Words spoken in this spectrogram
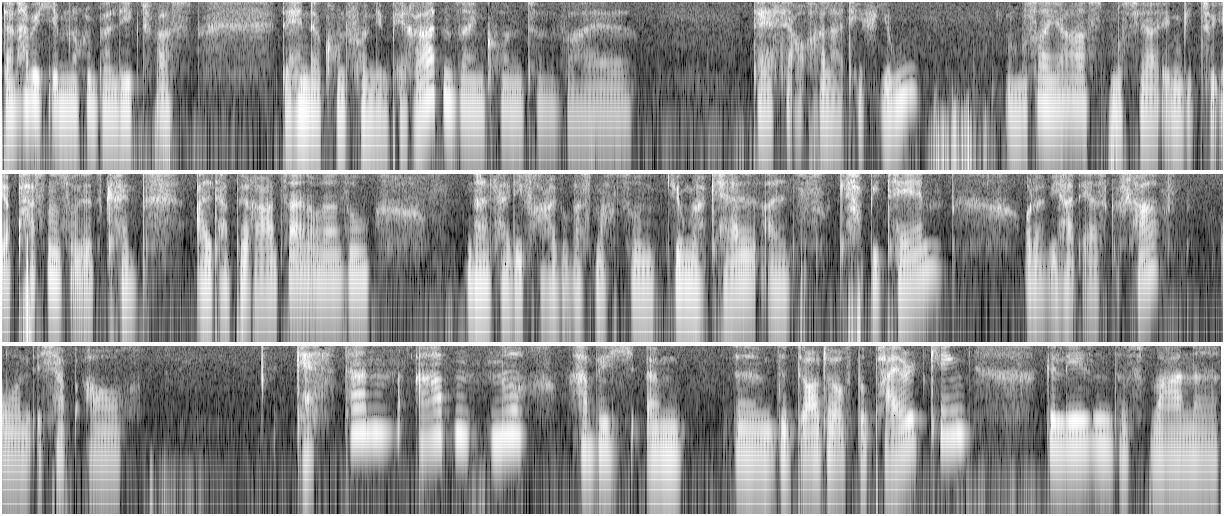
dann habe ich eben noch überlegt, was der Hintergrund von den Piraten sein konnte, weil der ist ja auch relativ jung. Muss er ja, es muss ja irgendwie zu ihr passen, es soll jetzt kein alter Pirat sein oder so. Und dann ist halt die Frage, was macht so ein junger Kerl als Kapitän oder wie hat er es geschafft? Und ich habe auch gestern Abend noch, habe ich ähm, äh, The Daughter of the Pirate King gelesen. Das war eine,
